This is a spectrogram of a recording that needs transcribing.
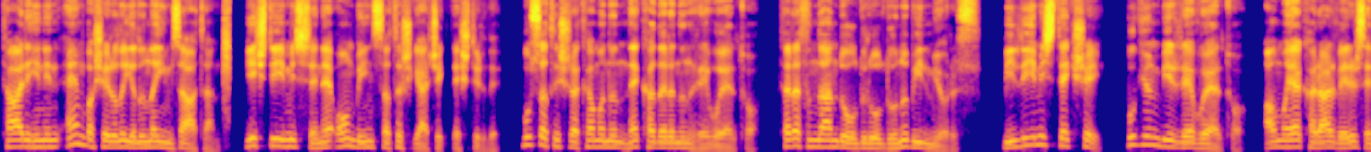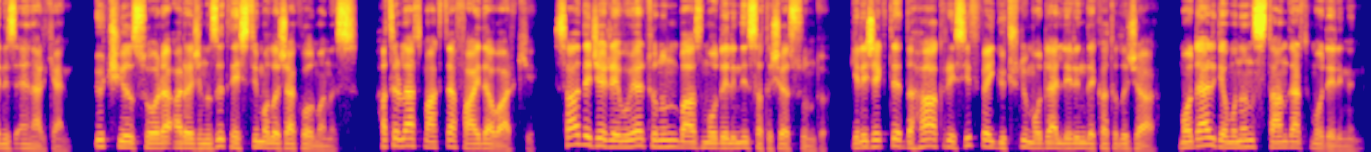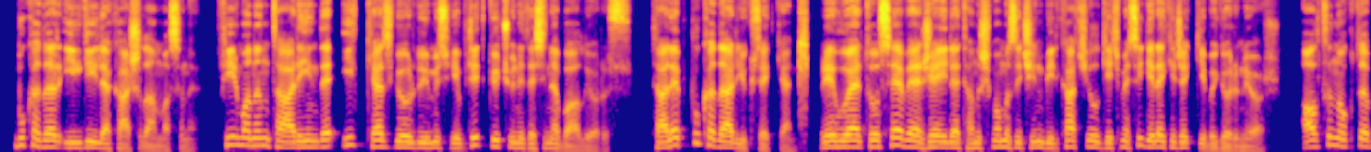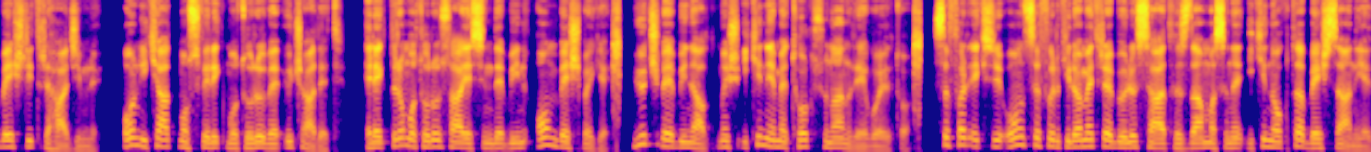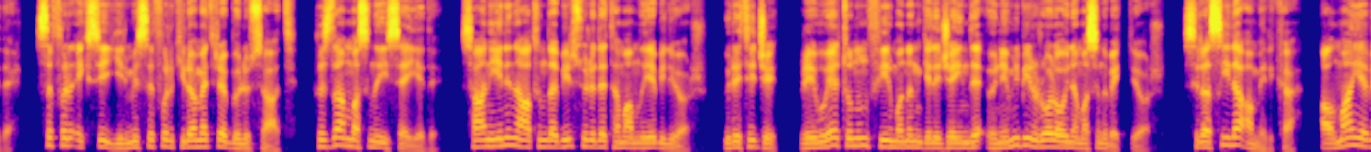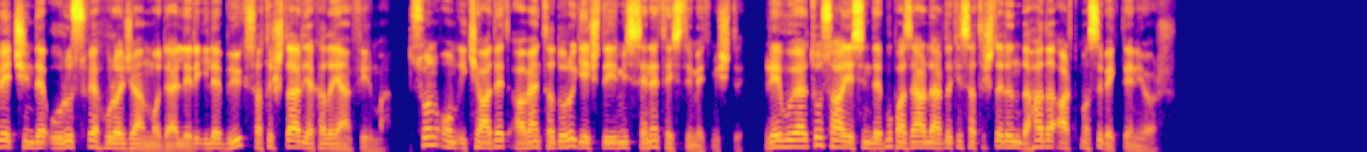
tarihinin en başarılı yılına imza atan, geçtiğimiz sene 10 bin satış gerçekleştirdi. Bu satış rakamının ne kadarının Revuelto tarafından doldurulduğunu bilmiyoruz. Bildiğimiz tek şey, bugün bir Revuelto almaya karar verirseniz en erken, 3 yıl sonra aracınızı teslim alacak olmanız. Hatırlatmakta fayda var ki, sadece Revuelto'nun baz modelini satışa sundu. Gelecekte daha agresif ve güçlü modellerin de katılacağı, model gamının standart modelinin bu kadar ilgiyle karşılanmasını, firmanın tarihinde ilk kez gördüğümüz hibrit güç ünitesine bağlıyoruz. Talep bu kadar yüksekken, Revuelto SVJ ile tanışmamız için birkaç yıl geçmesi gerekecek gibi görünüyor. 6.5 litre hacimli, 12 atmosferik motoru ve 3 adet elektromotoru sayesinde 1015 BG, güç ve 1062 Nm tork sunan Revuelto, 0-10-0 km bölü saat hızlanmasını 2.5 saniyede, 0-20-0 km bölü saat hızlanmasını ise 7 saniyenin altında bir sürede tamamlayabiliyor. Üretici, Revuelto'nun firmanın geleceğinde önemli bir rol oynamasını bekliyor. Sırasıyla Amerika, Almanya ve Çin'de Urus ve Huracan modelleri ile büyük satışlar yakalayan firma. Son 12 adet Aventador'u geçtiğimiz sene teslim etmişti. Revuelto sayesinde bu pazarlardaki satışların daha da artması bekleniyor.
